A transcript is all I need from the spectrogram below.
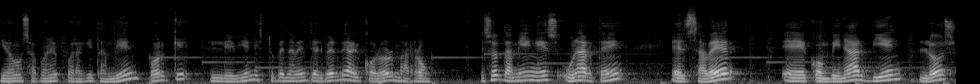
Y vamos a poner por aquí también porque le viene estupendamente el verde al color marrón. Eso también es un arte, ¿eh? el saber eh, combinar bien los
